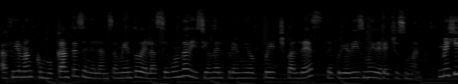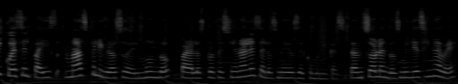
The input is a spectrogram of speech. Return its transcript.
afirman convocantes en el lanzamiento de la segunda edición del premio Bridge Valdés de Periodismo y Derechos Humanos. México es el país más peligroso del mundo para los profesionales de los medios de comunicación. Tan solo en 2019,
